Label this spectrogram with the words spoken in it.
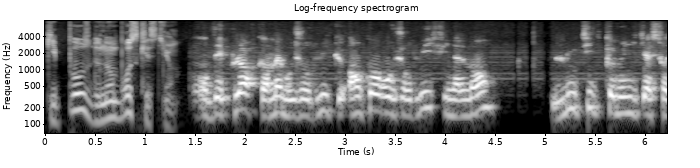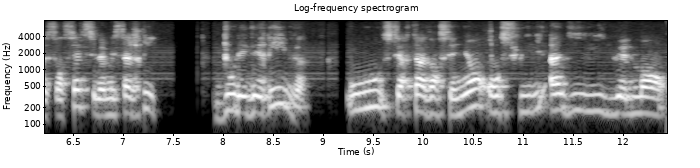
qui pose de nombreuses questions. On déplore quand même aujourd'hui que, encore aujourd'hui, finalement, l'outil de communication essentiel, c'est la messagerie. D'où les dérives où certains enseignants ont suivi individuellement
